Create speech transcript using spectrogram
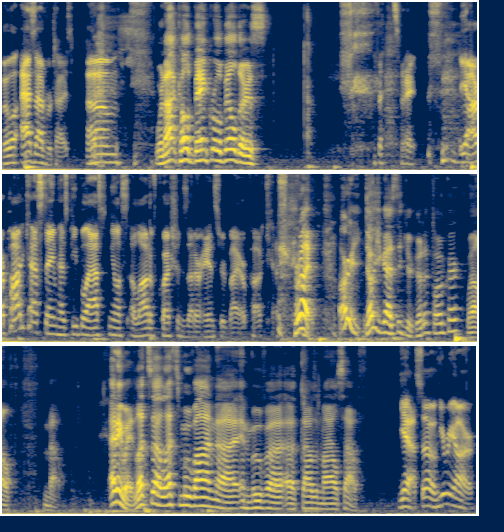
Well, as advertised. Um, We're not called bankroll builders. that's right. Yeah, our podcast name has people asking us a lot of questions that are answered by our podcast. right. Are you, don't you guys think you're good at poker? Well, no. Anyway, let's uh, let's move on uh, and move a, a thousand miles south. Yeah, so here we are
